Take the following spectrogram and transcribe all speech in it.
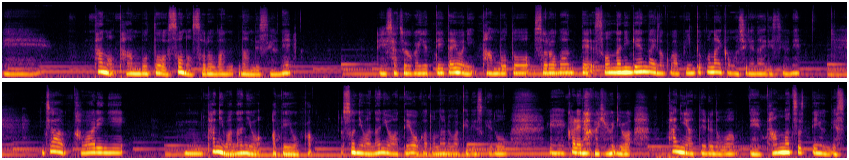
えー、他の田んぼとそのそろばんなんですよね。え社長が言っていたように田んぼとそろばんってそんなに現代の子はピンとこないかもしれないですよね。じゃあ代わりに、うん、他には何を当てようか。ソには何を当てようかとなるわけですけどえー、彼らが言うには「他に当てるのは、えー、端末」って言うんです。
